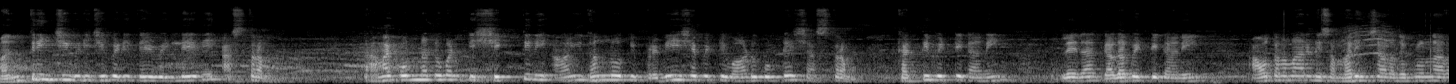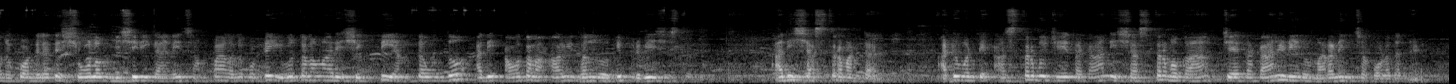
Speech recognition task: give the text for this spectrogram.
మంత్రించి విడిచిపెడితే వెళ్ళేది అస్త్రం. తనకున్నటువంటి శక్తిని ఆయుధంలోకి ప్రవేశపెట్టి వాడుకుంటే శస్త్రం కత్తి పెట్టి కానీ లేదా గద పెట్టి కానీ అవతల వారిని సంహరించాలనుకున్నారనుకోండి లేకపోతే శూలం విసిరి కానీ చంపాలనుకుంటే యువతల వారి శక్తి ఎంత ఉందో అది అవతల ఆయుధంలోకి ప్రవేశిస్తుంది. అది శస్త్రం అంటారు. అటువంటి అస్త్రము చేత కాని శస్త్రము కా చేత కాని నేను మరణించకూడదన్నాడు.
